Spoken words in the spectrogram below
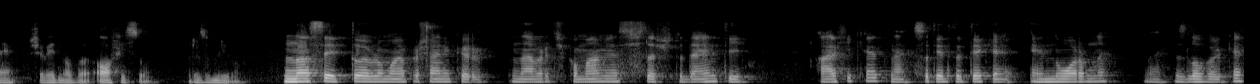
ne, še vedno v Officeu, razumljivo. No, se to je bilo moje vprašanje, ker namreč, ko imam jaz s študenti arhitekt, so te datoteke enormne, ne, zelo velike,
